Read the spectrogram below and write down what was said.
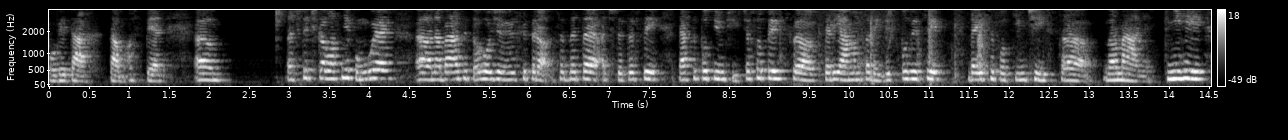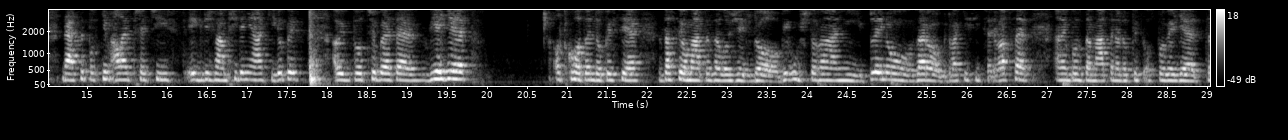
po větách tam a zpět. Ta čtečka vlastně funguje eh, na bázi toho, že vy si teda sednete a čtete si, dá se pod tím číst časopis, eh, který já mám tady k dispozici, dají se pod tím číst eh, normálně knihy, dá se pod tím ale přečíst, i když vám přijde nějaký dopis a vy potřebujete vědět, od koho ten dopis je, zda si ho máte založit do vyúčtování plynu za rok 2020, anebo zda máte na dopis odpovědět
